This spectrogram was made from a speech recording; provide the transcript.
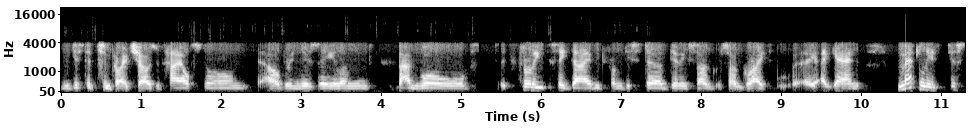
we just did some great shows with Halestorm over in New Zealand, Bad Wolves. It's thrilling to see David from Disturbed doing so so great uh, again. Metal is just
